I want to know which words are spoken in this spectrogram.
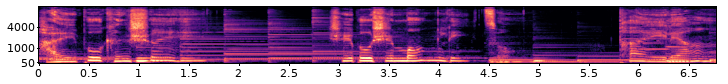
还不肯睡，是不是梦里总太凉？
